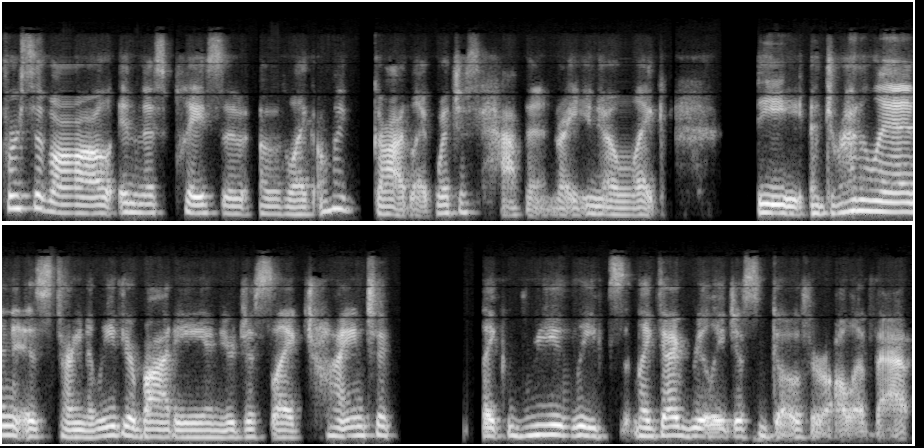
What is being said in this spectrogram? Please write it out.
first of all, in this place of, of like, oh my God, like what just happened, right? You know, like the adrenaline is starting to leave your body and you're just like trying to like really like did I really just go through all of that?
